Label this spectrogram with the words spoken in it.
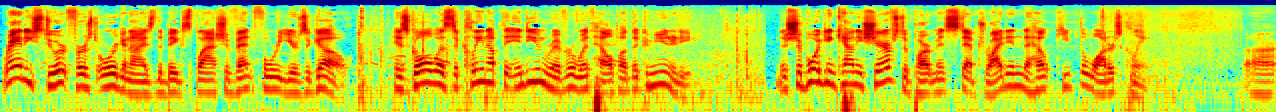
Randy Stewart first organized the Big Splash event four years ago. His goal was to clean up the Indian River with help of the community. The Cheboygan County Sheriff's Department stepped right in to help keep the waters clean. Uh,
